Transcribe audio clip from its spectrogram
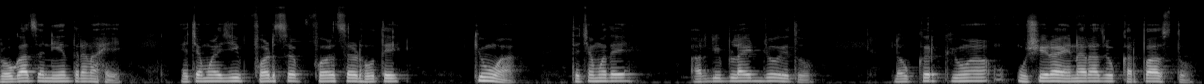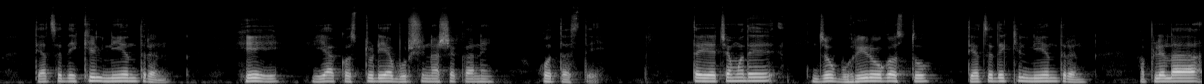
रोगाचं नियंत्रण आहे याच्यामुळे जी फडस फळसड होते किंवा त्याच्यामध्ये अर्ली ब्लाईट जो येतो लवकर किंवा उशिरा येणारा जो करपा असतो त्याचं देखील नियंत्रण हे या कस्टोडिया बुरशीनाशकाने होत असते. तर याच्यामध्ये जो भुरी रोग असतो त्याचं देखील नियंत्रण आपल्याला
